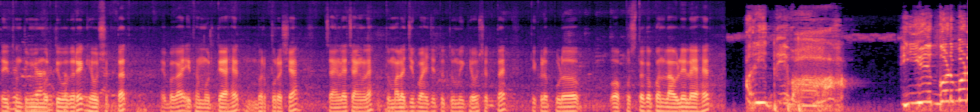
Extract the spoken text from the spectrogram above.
तर इथून तुम्ही मूर्ती वगैरे घेऊ शकतात. हे बघा इथं मूर्त्या आहेत भरपूर अशा. चांगल्या चांगल्या तुम्हाला जी पाहिजे तर तुम्ही घेऊ शकताय. तिकडं पुढं पुस्तकं पण लावलेले आहेत. अरे देवा! ये गडबड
